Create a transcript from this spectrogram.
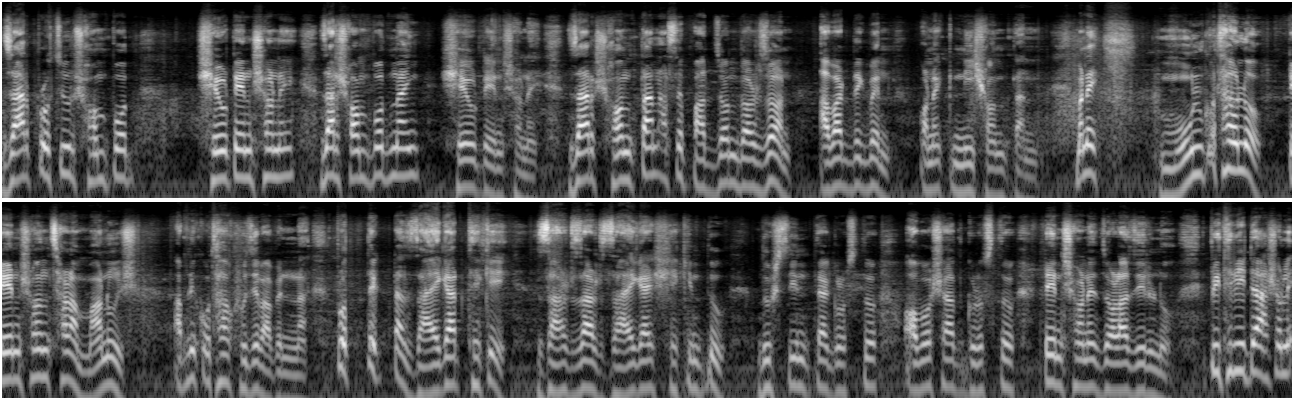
যার প্রচুর সম্পদ, সেও টেনশনে যার সম্পদ নাই, সেও টেনশনে যার সন্তান আছে পাঁচজন, দশজন, আবার দেখবেন অনেক নিঃসন্তান। মানে মূল কথা হলো টেনশন ছাড়া মানুষ আপনি কোথাও খুঁজে পাবেন না। প্রত্যেকটা জায়গার থেকে যার যার জায়গায় সে কিন্তু দুশ্চিন্তাগ্রস্ত, অবসাদগ্রস্ত, টেনশনে জরাজীর্ণ। পৃথিবীটা আসলে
